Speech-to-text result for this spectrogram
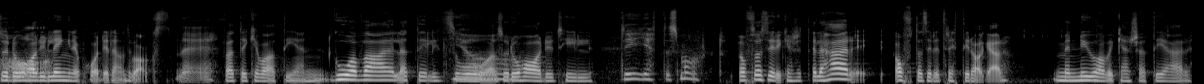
Så då har du Aha. längre på dig att lämna tillbaks. Nej, För att det kan vara att det är en gåva eller att det är lite så. Ja. Så då har du till, det är jättesmart. oftast är det kanske, eller här, oftast är det 30 dagar. Men nu har vi kanske att det är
